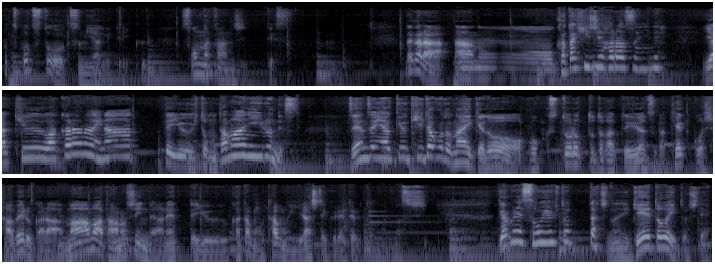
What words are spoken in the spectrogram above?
コツコツと積み上げていく。そんな感じです。うん、だから、あのー、肩肘張らずにね、野球わからないなっていう人もたまにいるんです。全然野球聞いたことないけど、フォックストロットとかっていうやつが結構喋るから、まあまあ楽しいんだよねっていう方も多分いらしてくれてると思いますし、逆にそういう人たちのね、ゲートウェイとして、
